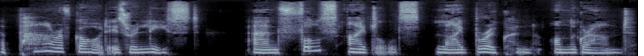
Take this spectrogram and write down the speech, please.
the power of God is released, and false idols lie broken on the ground.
